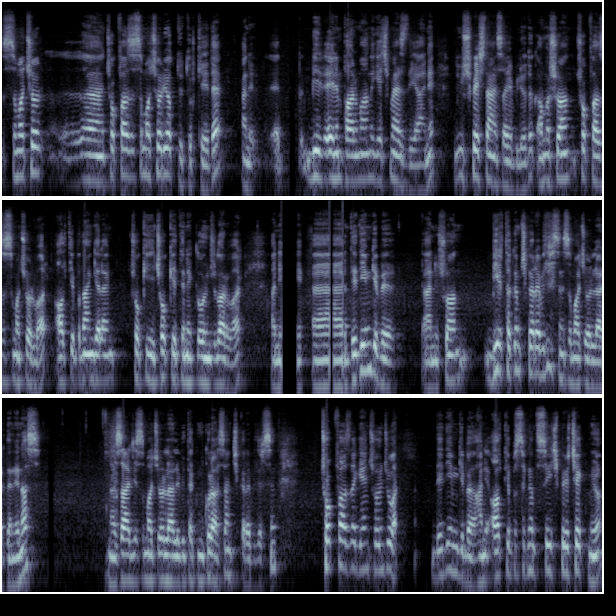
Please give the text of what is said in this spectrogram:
smaçör e, çok fazla smaçör yoktu Türkiye'de. Hani bir elin parmağını geçmezdi yani. 3-5 tane sayabiliyorduk ama şu an çok fazla smaçör var. Altyapıdan gelen çok iyi, çok yetenekli oyuncular var. Hani e, dediğim gibi yani şu an bir takım çıkarabilirsin smaçörlerden en az. Yani sadece smaçörlerle bir takım kurarsan çıkarabilirsin. Çok fazla genç oyuncu var. Dediğim gibi hani altyapı sıkıntısı hiçbiri çekmiyor.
